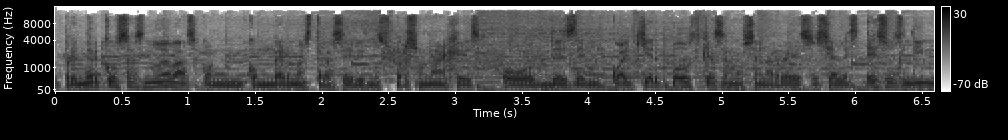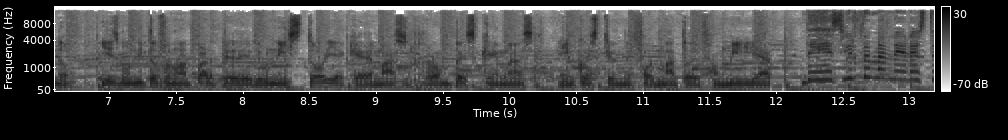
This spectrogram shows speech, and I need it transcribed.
aprender cosas nuevas con, con, ver nuestras series, nuestros personajes o desde cualquier post que hacemos en las redes sociales. Eso es lindo y es bonito formar parte de, de una historia que además rompe esquemas en cuestión de formato de familia. De cierta manera este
